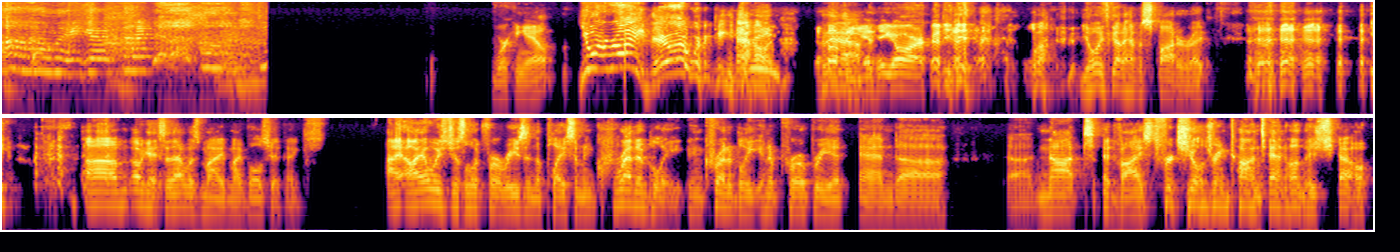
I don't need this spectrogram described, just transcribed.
Oh my god. Working out? You are right. They are working out. Oh, Yeah. yeah, they are. Yeah. Well, you always got to have a spotter, right? um okay so that was my my bullshit thing i i always just look for a reason to play some incredibly incredibly inappropriate and uh uh not advised for children content on this show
